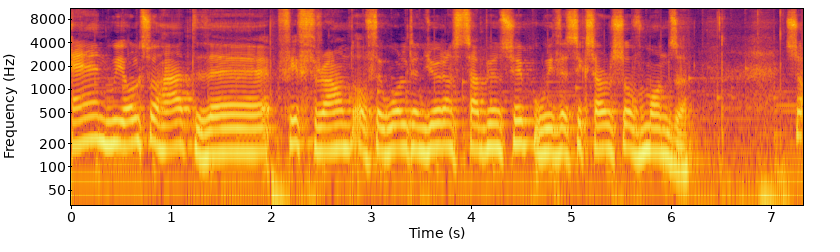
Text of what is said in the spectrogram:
And we also had the fifth round of the World Endurance Championship with the six hours of Monza. So,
